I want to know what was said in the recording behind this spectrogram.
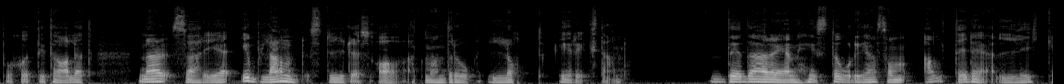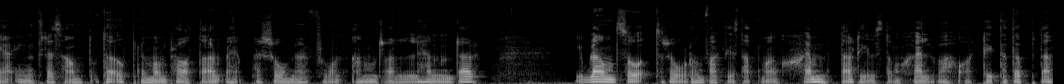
på 70-talet när Sverige ibland styrdes av att man drog lott i riksdagen. Det där är en historia som alltid är lika intressant att ta upp när man pratar med personer från andra länder. Ibland så tror de faktiskt att man skämtar tills de själva har tittat upp det.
